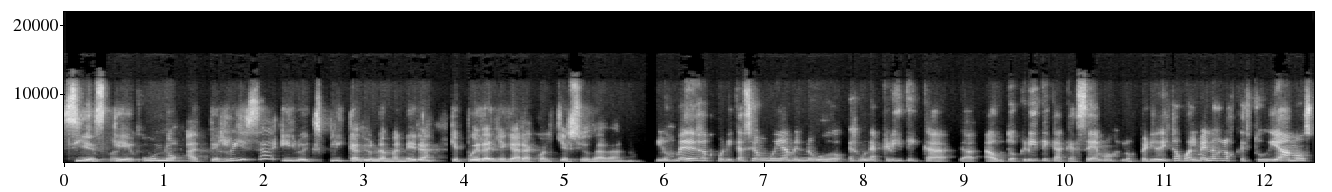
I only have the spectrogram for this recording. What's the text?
si es que uno aterriza y lo explica de una manera que pueda llegar a cualquier ciudadano. Los medios de comunicación muy a menudo es una crítica, autocrítica que hacemos los periodistas o al menos los que estudiamos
